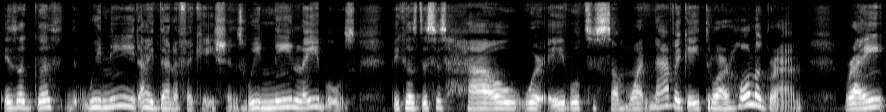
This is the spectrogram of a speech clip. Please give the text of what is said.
is a good we need identifications we need labels because this is how we're able to somewhat navigate through our hologram right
